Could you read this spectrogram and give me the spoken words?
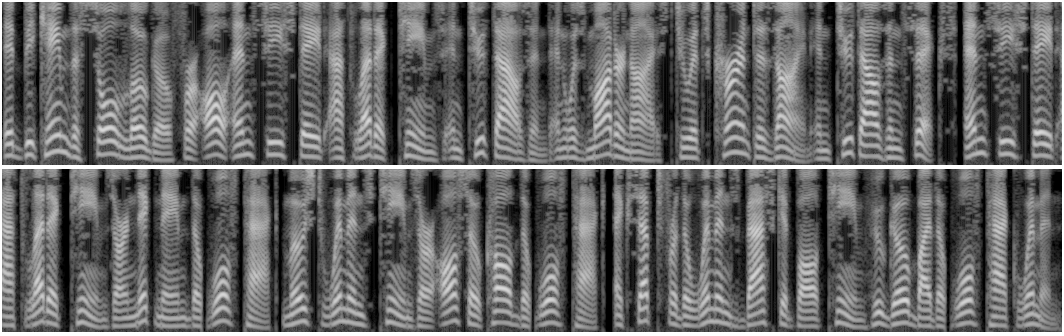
It became the sole logo for all NC State athletic teams in 2000 and was modernized to its current design in 2006. NC State athletic teams are nicknamed the Wolfpack. Most women's teams are also called the Wolfpack, except for the women's basketball team who go by the Wolfpack Women.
